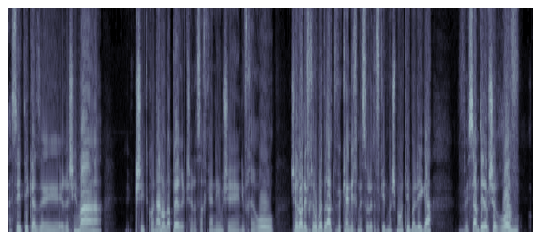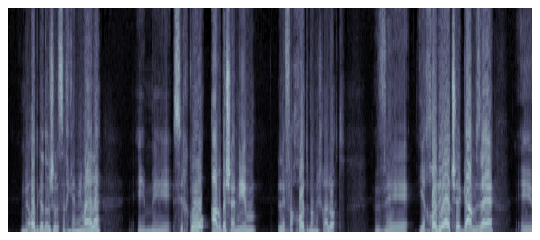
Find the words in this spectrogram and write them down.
עשיתי כזה רשימה, כשהתכוננו לפרק של השחקנים שנבחרו, שלא נבחרו בדראפט וכן נכנסו לתפקיד משמעותי בליגה, ושמתי לב שרוב מאוד גדול של השחקנים האלה, הם אה, שיחקו ארבע שנים לפחות במכללות. ויכול להיות שגם זה אה,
